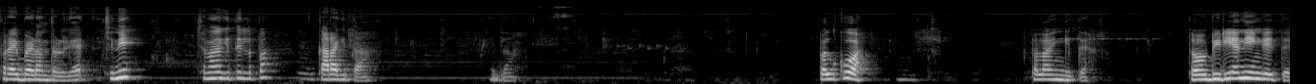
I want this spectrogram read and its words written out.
ಫ್ರೈ ಬೇಡ ಅಂತೊಳಗೆ ಚಿನಿ ಚೆನ್ನಾಗಿತ್ತಿಲ್ಲಪ್ಪ? ಖಾರ ಆಗಿತ್ತಾ? ಇಲ್ಲ. ಪಲ್ಕುವ? ಪಲಾವ್ ಹೆಂಗೈತೆ? ತವ ಬಿರಿಯಾನಿ ಹೆಂಗೈತೆ?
